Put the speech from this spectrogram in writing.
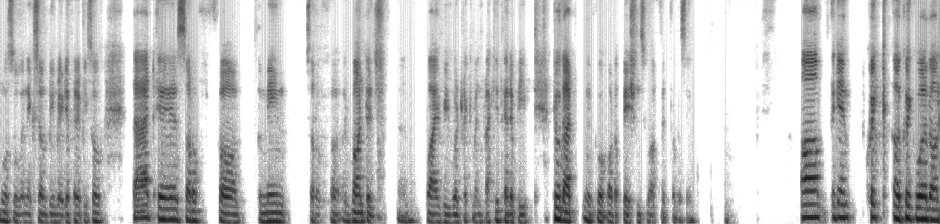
most of an external beam radiotherapy. So that is sort of uh, the main sort of uh, advantage and why we would recommend brachytherapy to that cohort of patients who are fit for the same. Uh, again, quick a quick word on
